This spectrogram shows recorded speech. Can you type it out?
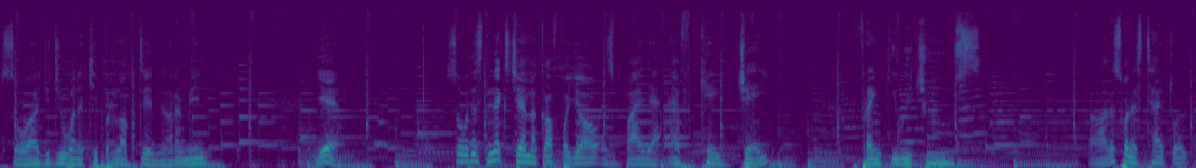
So uh, you do want to keep it locked in. You know what I mean? Yeah. So this next jam I got for y'all is by uh, FKJ, French Kiwi Juice. Uh, this one is titled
